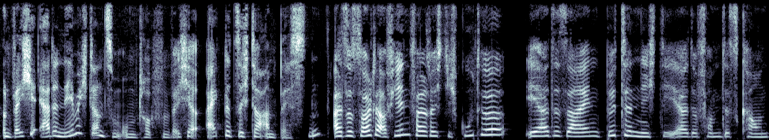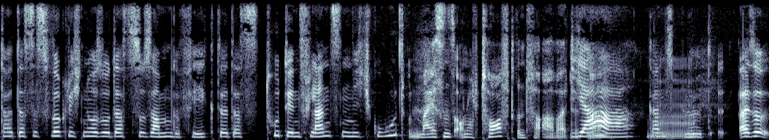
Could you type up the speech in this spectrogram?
Und welche Erde nehme ich dann zum Umtopfen? Welche eignet sich da am besten? Also es sollte auf jeden Fall richtig gute Erde sein. Bitte nicht die Erde vom Discounter. Das ist wirklich nur so das Zusammengefegte. Das tut den Pflanzen nicht gut. Und meistens auch noch Torf drin verarbeitet. Ja, ne? ganz hm. blöd. Also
